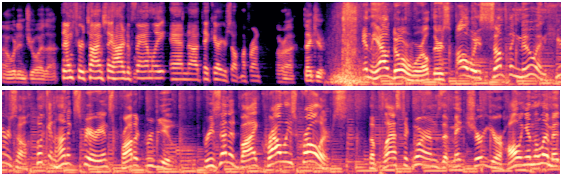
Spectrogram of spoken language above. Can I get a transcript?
I would enjoy that. Thanks for your time. Say hi to the family and uh, take care of yourself, my friend. All right. Thank you. In the outdoor world, there's always something new, and here's a Hook and Hunt Experience product review. Presented by Crowley's Crawlers, the plastic worms that make sure you're hauling in the limit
